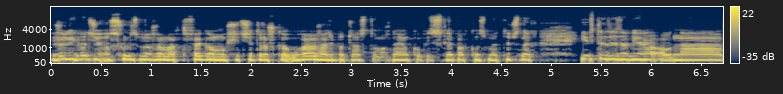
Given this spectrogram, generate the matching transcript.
Jeżeli chodzi o sól z Morza Martwego, musicie troszkę uważać, bo często można ją kupić w sklepach kosmetycznych i wtedy zawiera ona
